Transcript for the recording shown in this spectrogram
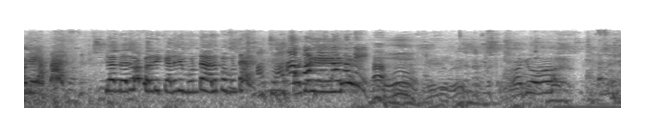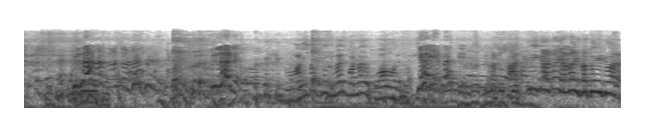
ஐயோ அப்பா ஏ மெதுவா பண்ணி? கிளம்பி முண்டை அனுப்ப முண்டை ஐயோ. மண்டை பூஜை மாதிரி பண்ணா கோவம் வந்துடும் ஏன் என்னாச்சு கத்தி காட்டா ஏன்னா இதை தூக்கிட்டு வர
